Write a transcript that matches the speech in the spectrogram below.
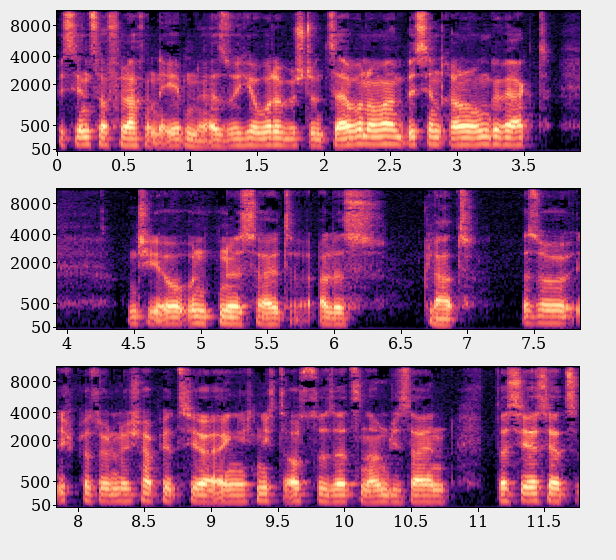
bis hin zur flachen Ebene. Also hier wurde bestimmt selber nochmal ein bisschen dran rumgewerkt. Und hier unten ist halt alles glatt. Also ich persönlich habe jetzt hier eigentlich nichts auszusetzen am Design. Das hier ist jetzt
